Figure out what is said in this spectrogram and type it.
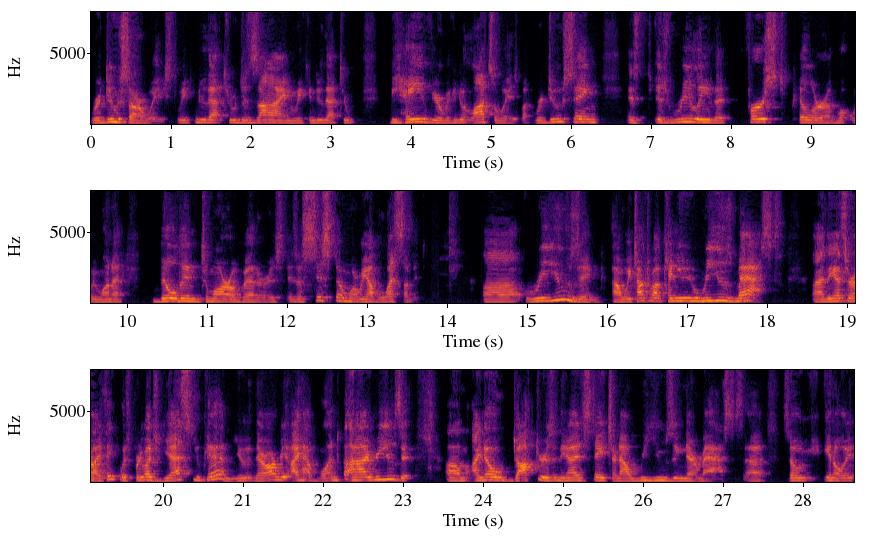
reduce our waste. We can do that through design. We can do that through behavior. We can do it lots of ways, but reducing is, is really the first pillar of what we want to build in tomorrow better is, is a system where we have less of it uh, reusing. Uh, we talked about can you reuse masks? And the answer I think was pretty much yes, you can. You there are I have one and I reuse it. Um, I know doctors in the United States are now reusing their masks. Uh, so you know, it,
